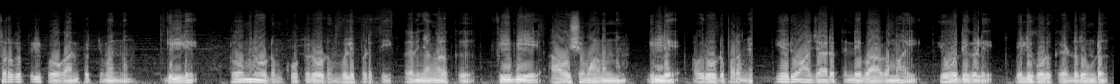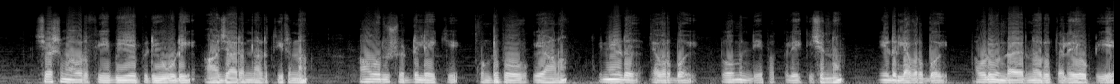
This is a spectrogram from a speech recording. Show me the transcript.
സ്വർഗത്തിൽ പോകാൻ പറ്റുമെന്നും ഗില്ലെ ടോമിനോടും കൂട്ടരോടും വെളിപ്പെടുത്തി. അതിന് ഞങ്ങൾക്ക് ഫീബിയെ ആവശ്യമാണെന്നും ഗില്ലെ അവരോട് പറഞ്ഞു. ഈ ഒരു ആചാരത്തിന്റെ ഭാഗമായി യുവതികളെ ബലി കൊടുക്കേണ്ടതുണ്ട്. ശേഷം അവർ ഫീബിയെ പിടികൂടി ആചാരം നടത്തിയിരുന്ന ആ ഒരു ഷെഡിലേക്ക് കൊണ്ടുപോവുകയാണ്. പിന്നീട് ലെവർ ബോയ് ടോമിന്റെ പക്കലേക്ക് ചെന്നു പിന്നീട് ലെവർ ബോയ് അവിടെ ഉണ്ടായിരുന്ന ഒരു തലയോട്ടിയെ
